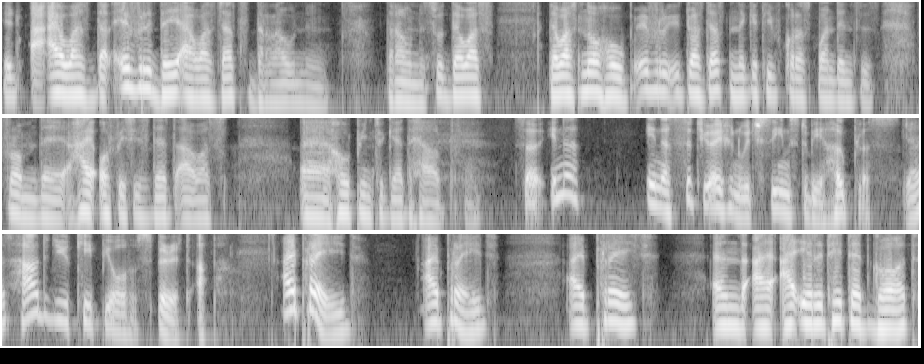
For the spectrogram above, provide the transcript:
it, I, I was that every day I was just drowning, drowning. So there was there was no hope. Every it was just negative correspondences from the high offices that I was uh, hoping to get help. So in a in a situation which seems to be hopeless, Yes. how did you keep your spirit up? I prayed. I prayed. I prayed and I, I irritated God.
